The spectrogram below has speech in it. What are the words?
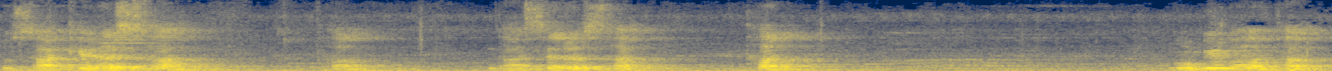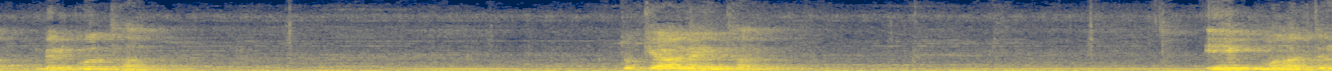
तो साख्य रस था था, दास्य रस था था। गोपी भाव था, बिल्कुल था। तो क्या नहीं था? एकमात्र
